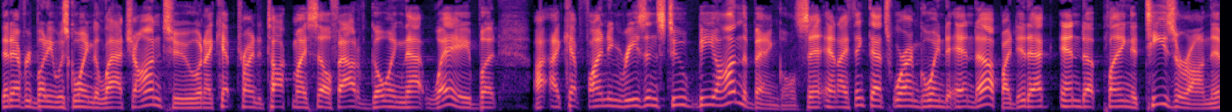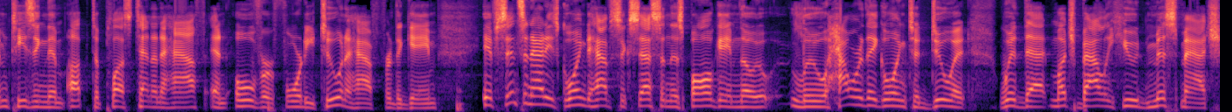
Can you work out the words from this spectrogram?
that everybody was going to latch on to. And I kept trying to talk myself out of going that way, but I, I kept finding reasons to be on the Bengals. And, and, I think that's where I'm going to end up. I did end up playing a teaser on them, teasing them up to plus 10.5 and a half and over 42.5 for the game. If Cincinnati's going to have success in this ball game, though, Lou, how are they going to do it with that much ballyhooed mismatch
